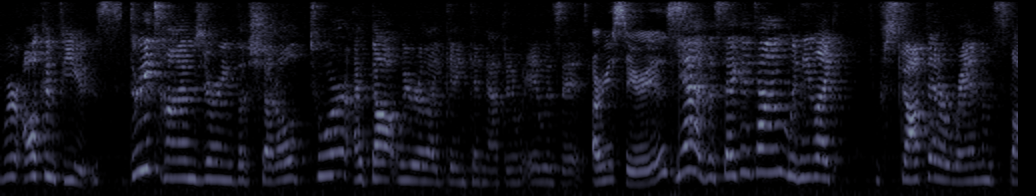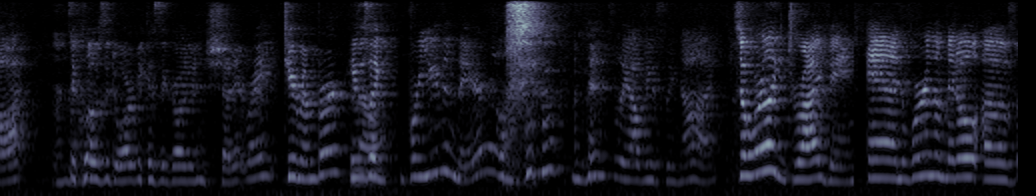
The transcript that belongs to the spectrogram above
we're all confused. Three times during the shuttle tour, I thought we were like getting kidnapped, and it was it. Are you serious? Yeah. The second time when he like stopped at a random spot. To mm-hmm. close the door because the girl didn't shut it right. Do you remember? He was like, Were you even there? Like, mm-hmm. mentally, obviously not. So we're like driving and we're in the middle of,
